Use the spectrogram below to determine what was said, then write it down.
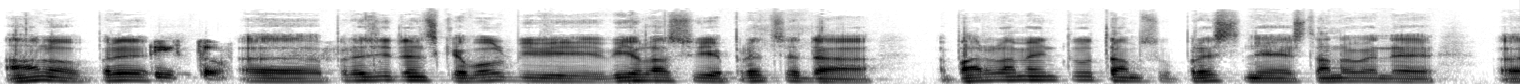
Áno, pre, týchto. E, prezidentské voľby vyhlasuje predseda parlamentu, tam sú presne stanovené e, e,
